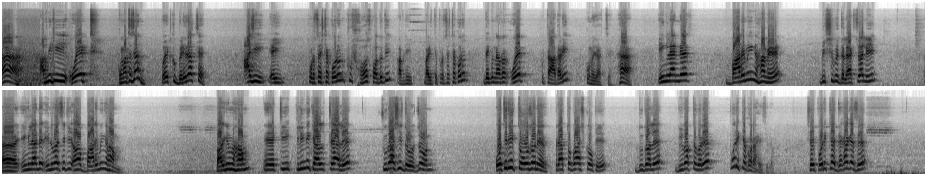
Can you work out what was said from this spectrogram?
হ্যাঁ আপনি কি ওয়েট কমাতে চান? ওয়েট খুব বেড়ে যাচ্ছে? আজই এই প্রচেষ্টা করুন, খুব সহজ পদ্ধতি, আপনি বাড়িতে প্রচেষ্টা করুন, দেখবেন আপনার ওয়েট খুব তাড়াতাড়ি কমে যাচ্ছে। হ্যাঁ ইংল্যান্ডের বার্মিংহামে বিশ্ববিদ্যালয় অ্যাকচুয়ালি ইংল্যান্ডের ইউনিভার্সিটি অফ বার্মিংহাম বার্মিংহাম একটি ক্লিনিক্যাল ট্রায়ালে চুরাশি জন অতিরিক্ত ওজনের প্রাপ্তবয়স্ককে দুদলে বিভক্ত করে পরীক্ষা করা হয়েছিল। সেই পরীক্ষায় দেখা গেছে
